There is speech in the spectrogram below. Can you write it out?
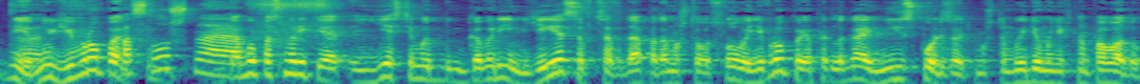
Не, э, ну Европа, послушная. Да вы посмотрите, если мы говорим ЕСовцев, да, потому что вот слово Европа я предлагаю не использовать, потому что мы идем у них на поводу.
